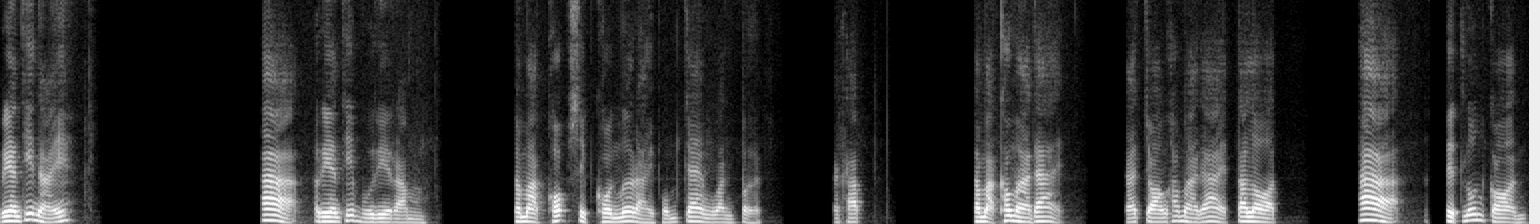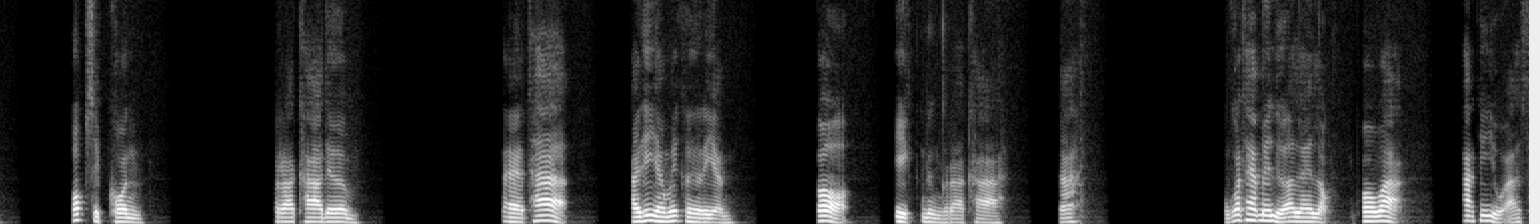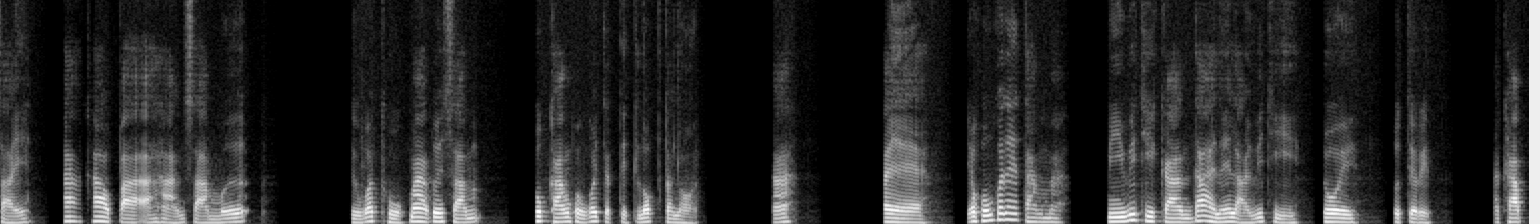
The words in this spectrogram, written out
เรียนที่ไหน ถ้าเรียนที่บุรีรัมย์สมัครครบ 10 คนเมื่อไหร่ ผมแจ้งวันเปิดนะครับ สมัครเข้ามาได้นะจองเข้ามาได้ตลอด ถ้าติดรุ่นก่อนครบ 10 คน ราคาเดิม แต่ถ้า ใครที่ยังไม่เคยเรียน ก็อีกหนึ่งราคานะ ผมก็แทบไม่เหลืออะไรหรอก เพราะว่าค่าที่อยู่อาศัยค่าข้าวปลาอาหารสามมื้อ ถือว่าถูกมากด้วยซ้ำทุกครั้งผมก็จะติดลบตลอดนะ แต่เดี๋ยวผมก็ได้ตังมา มีวิธีการได้หลาย ๆ วิธีโดยสุจริตนะครับ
